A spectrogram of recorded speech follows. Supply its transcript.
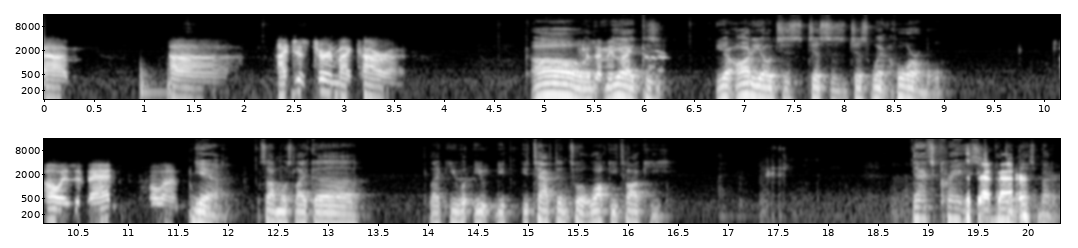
um, uh, I just turned my car on. Oh, yeah, because your audio just just just went horrible. Oh, is it bad? Hold on. Yeah, it's almost like a like you you you, you tapped into a walkie-talkie. That's crazy. Is that better? That's better.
